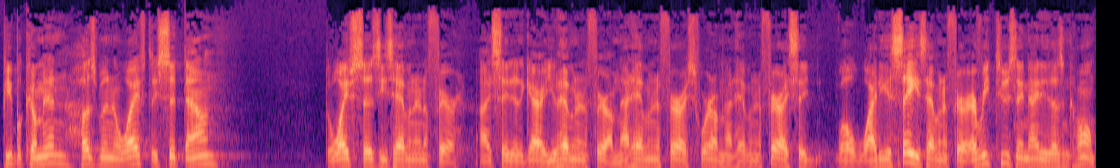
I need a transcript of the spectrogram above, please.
people come in, husband and wife, they sit down. The wife says he's having an affair. I say to the guy, Are you having an affair? I'm not having an affair. I swear I'm not having an affair. I say, Well, why do you say he's having an affair? Every Tuesday night he doesn't come home.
